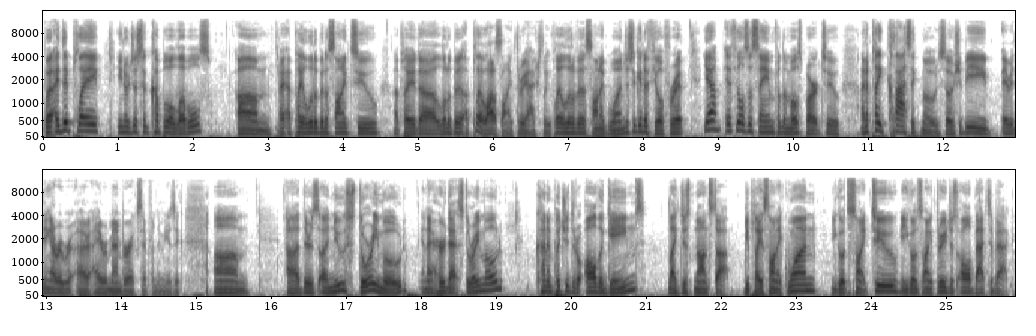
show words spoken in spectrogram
But I did play, you know, just a couple of levels. Um, I, I played a little bit of Sonic 2. I played uh, a little bit. I played a lot of Sonic 3 actually. Played a little bit of Sonic 1 just to get a feel for it. Yeah, it feels the same for the most part too. And I played classic mode, so it should be everything I, re- I remember except for the music. Um, uh, there's a new story mode, and I heard that story mode kind of puts you through all the games like just nonstop. You play Sonic 1, you go to Sonic 2, you go to Sonic 3, just all back to back.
